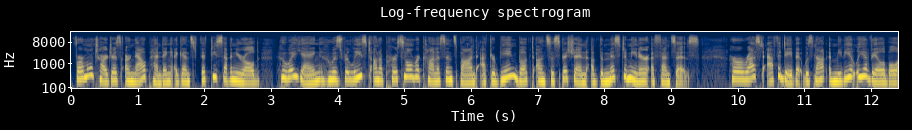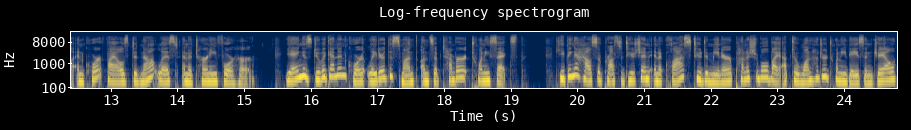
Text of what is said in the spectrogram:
Formal charges are now pending against 57 year old Hua Yang, who was released on a personal recognizance bond after being booked on suspicion of the misdemeanor offenses. Her arrest affidavit was not immediately available, and court files did not list an attorney for her. Yang is due again in court later this month on September 26th keeping a house of prostitution in a Class 2 demeanor punishable by up to 120 days in jail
